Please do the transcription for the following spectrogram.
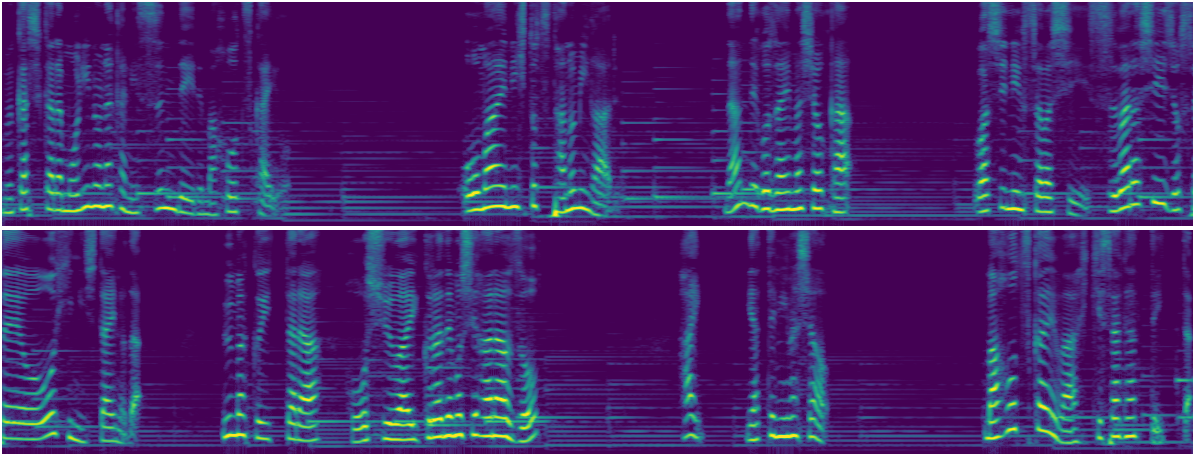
昔から森の中に住んでいる魔法使いを。お前に一つ頼みがある。何でございましょうか？わしにふさわしい素晴らしい女性を王妃にしたいのだ。うまくいったら報酬はいくらでも支払うぞ。はい、やってみましょう。魔法使いは引き下がっていった。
